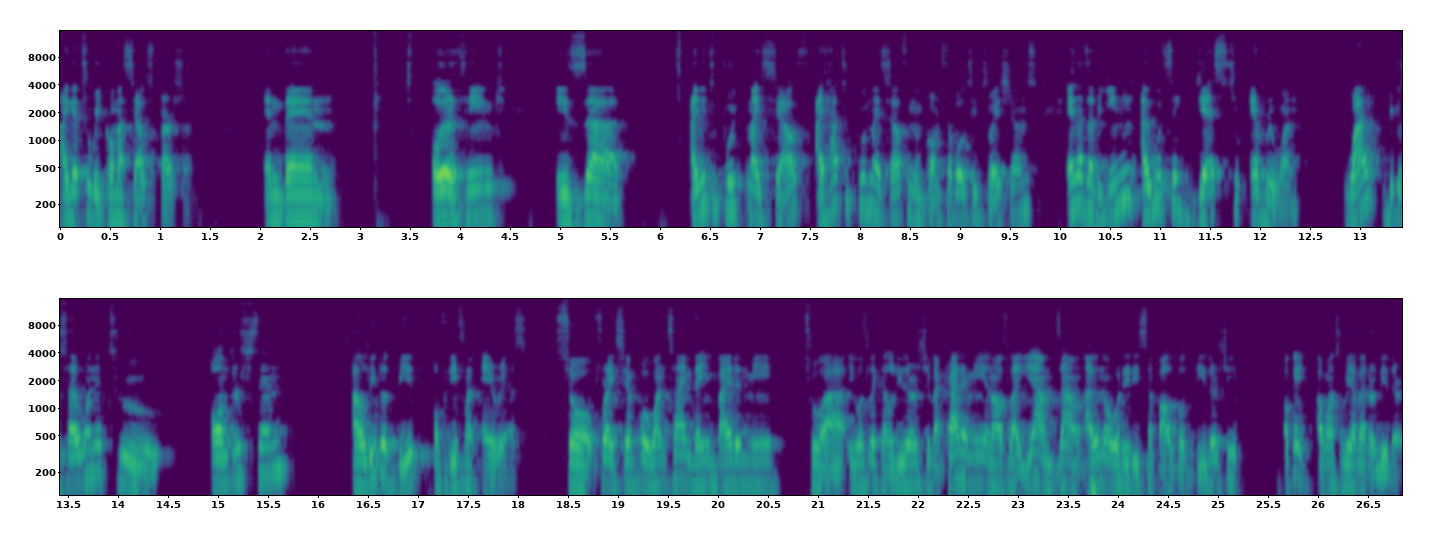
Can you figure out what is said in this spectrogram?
I get to become a salesperson. And then other thing is that I need to put myself, I had to put myself in uncomfortable situations. And at the beginning, I would say yes to everyone. Why? Because I wanted to understand a little bit of different areas. So, for example, one time they invited me to a, it was like a leadership academy, and I was like, yeah, I'm down. I don't know what it is about, but leadership. Okay, I want to be a better leader.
